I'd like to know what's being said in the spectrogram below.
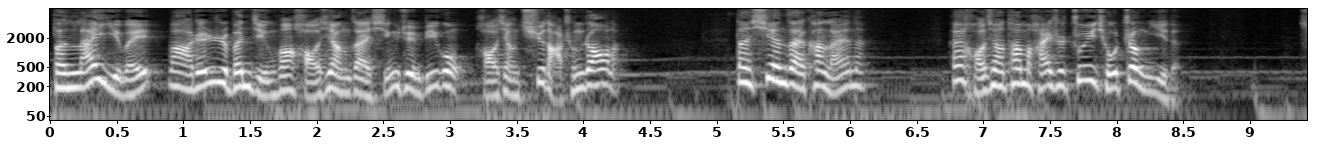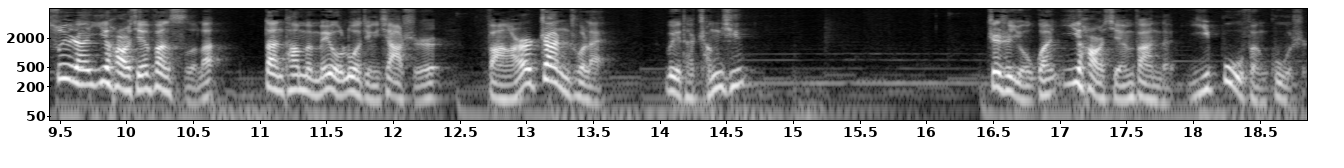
本来以为哇，这日本警方好像在刑讯逼供，好像屈打成招了，但现在看来呢，哎，好像他们还是追求正义的。虽然一号嫌犯死了。但他们没有落井下石，反而站出来为他澄清。这是有关一号嫌犯的一部分故事。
